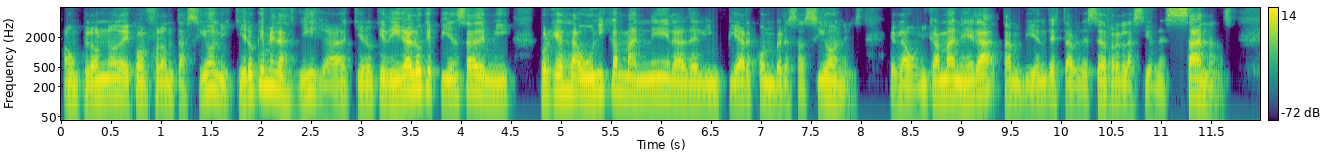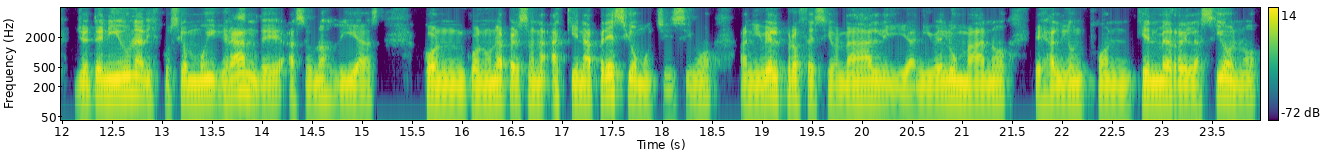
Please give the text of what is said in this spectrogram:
a un plano de confrontación y quiero que me las diga, quiero que diga lo que piensa de mí, porque es la única manera de limpiar conversaciones, es la única manera también de establecer relaciones sanas. Yo he tenido una discusión muy grande hace unos días con, una persona a quien aprecio muchísimo a nivel profesional y a nivel humano, es alguien con quien me relaciono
